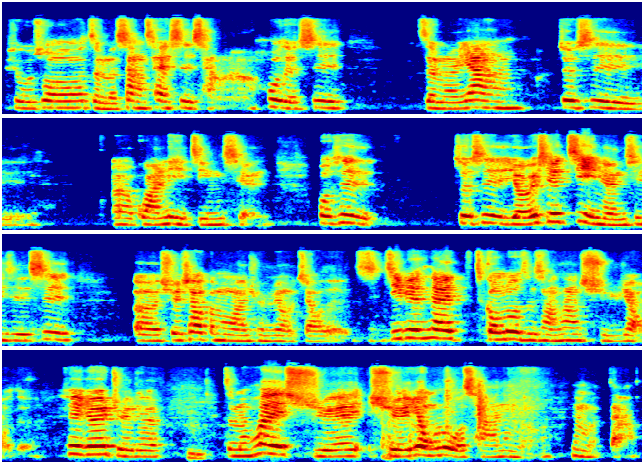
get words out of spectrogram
比如说怎么上菜市场啊，或者是怎么样，就是呃管理金钱，或是就是有一些技能其实是呃学校根本完全没有教的，即便在工作职场上需要的。所以就会觉得，怎么会学学用落差那么那么大？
